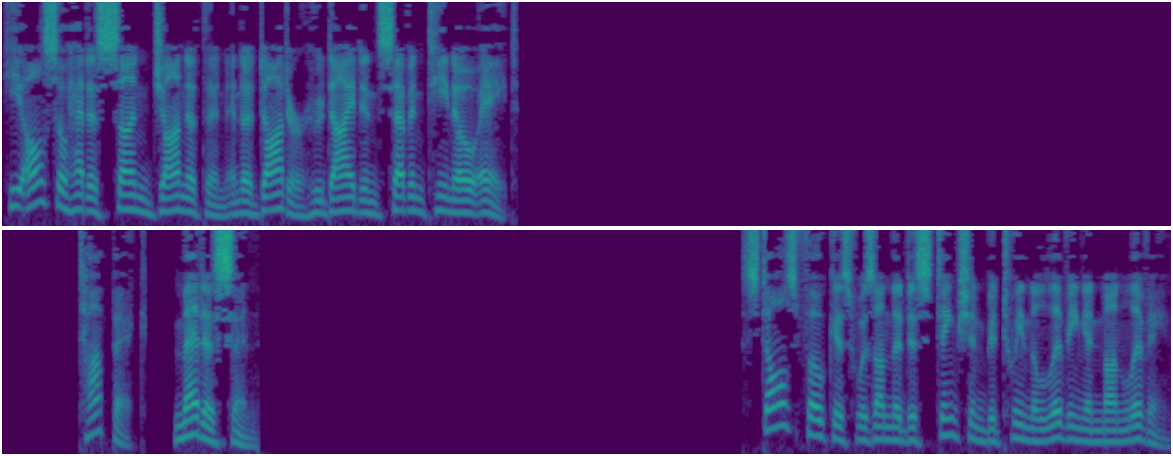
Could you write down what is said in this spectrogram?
He also had a son Jonathan and a daughter who died in 1708. Medicine Stahl's focus was on the distinction between the living and non-living.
